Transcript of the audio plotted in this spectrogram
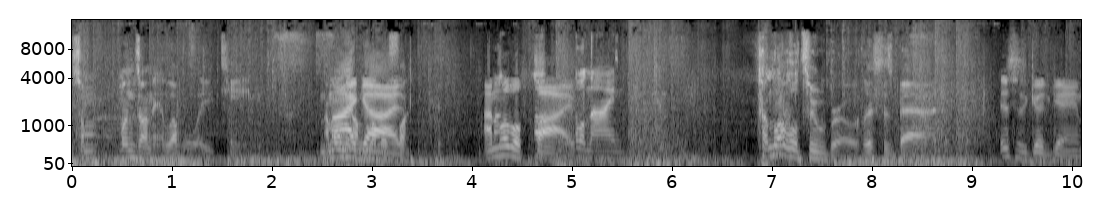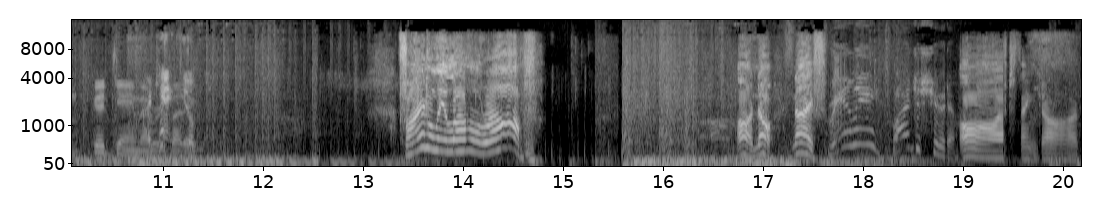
Someone's on level 18. I'm My on God. Level I'm level five. Level 9. I'm level 2, bro. This is bad. This is good game. Good game, I can't everybody. kill. Finally level up! Oh, no. Knife! Really? Why'd you shoot him? Oh, thank God.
